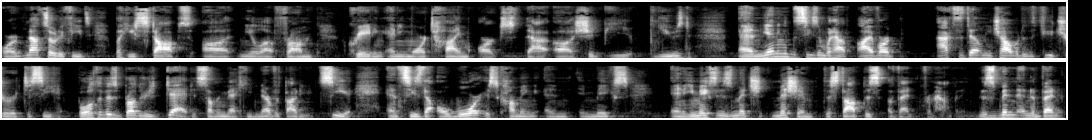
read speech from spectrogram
or not so defeats, but he stops uh, Neela from creating any more time arcs that uh, should be used. And the ending of the season would have Ivar accidentally travel to the future to see both of his brothers dead, something that he never thought he'd see, and sees that a war is coming, and it makes and he makes his mission to stop this event from happening. This has been an event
